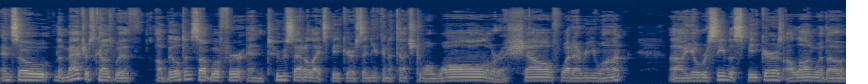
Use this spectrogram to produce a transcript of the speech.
And so the mattress comes with a built-in subwoofer and two satellite speakers that you can attach to a wall or a shelf, whatever you want. Uh, you'll receive the speakers along with a,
